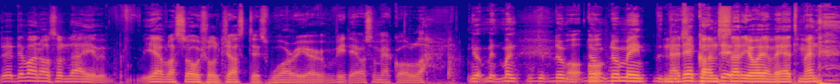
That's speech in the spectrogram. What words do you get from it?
det, det var någon sån där jävla social justice warrior video som jag kollade. Ja, men man, de, de, Och- de, och- de är inte... Nej det är liksom, cancer, jo jag vet men... De,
